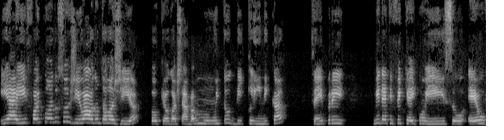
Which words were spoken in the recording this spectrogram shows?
E aí foi quando surgiu a odontologia, porque eu gostava muito de clínica, sempre me identifiquei com isso. Eu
